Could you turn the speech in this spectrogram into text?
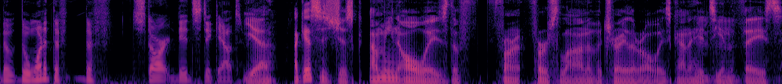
The the one at the the start did stick out to me. Yeah, I guess it's just. I mean, always the front first line of a trailer always kind of hits you in Mhm. the face.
